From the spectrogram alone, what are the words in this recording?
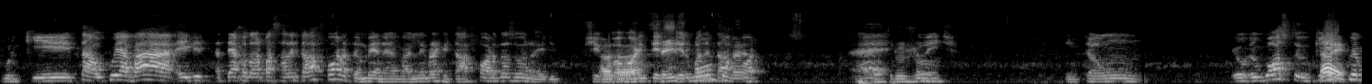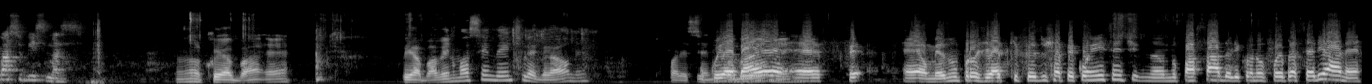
Porque, tá, o Cuiabá, ele até a rodada passada ele tava fora também, né? Vale lembrar que ele tava fora da zona. Ele chegou uhum, agora em terceiro, mas pontos, ele tava né? fora. É, Outro exatamente. Jogo. Então, eu, eu gosto, eu queria é. que o Cuiabá subisse, mas. Não, Cuiabá é. Cuiabá vem numa ascendente legal, né? Parecendo o Cuiabá é, é, é, o mesmo projeto que fez o Chapecoense no passado, ali, quando foi para a Série A, né?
